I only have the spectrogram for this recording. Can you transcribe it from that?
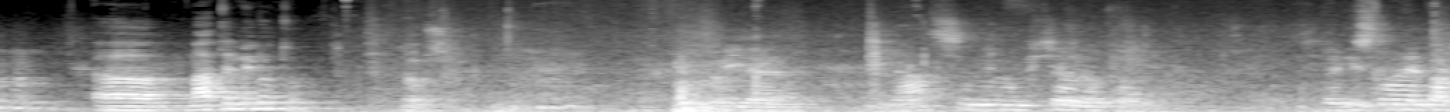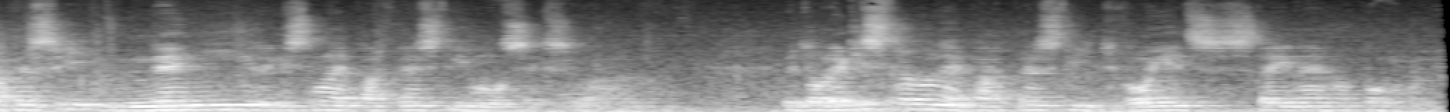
Uh, máte minutu. Dobře. Dobrý den. Já jsem jenom chtěl doplnit. Registrované partnerství není registrované partnerství homosexuální. Je to registrované partnerství dvojic stejného pohlaví.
